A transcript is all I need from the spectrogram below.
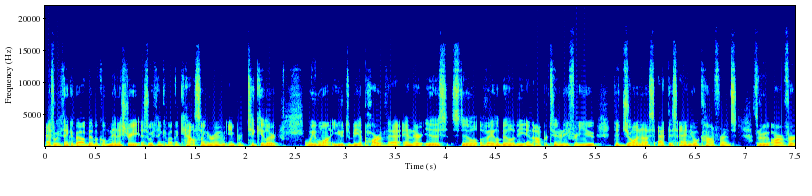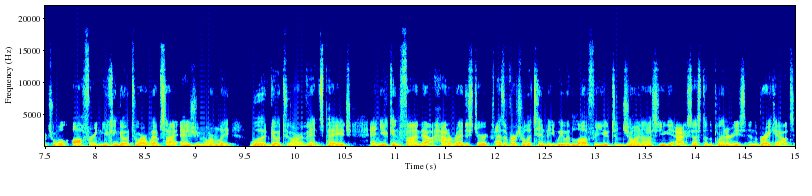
as we think about biblical ministry, as we think about the counseling room in particular. We want you to be a part of that. And there is still availability and opportunity for you to join us at this annual conference through our virtual offering. You can go to our website as you normally would, go to our events page, and you can find out how to register as a virtual attendee. We would love for you to join us. You get access to the plenaries and the breakouts.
